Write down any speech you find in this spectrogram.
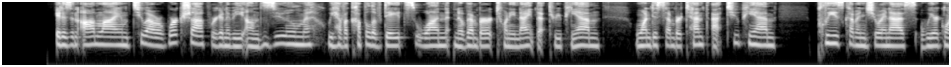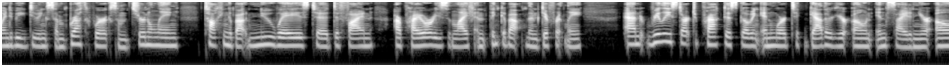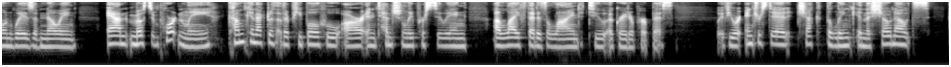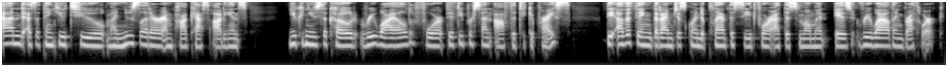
It is an online two hour workshop. We're going to be on Zoom. We have a couple of dates one November 29th at 3 p.m., one December 10th at 2 p.m. Please come and join us. We are going to be doing some breath work, some journaling, talking about new ways to define our priorities in life and think about them differently and really start to practice going inward to gather your own insight and your own ways of knowing. And most importantly, come connect with other people who are intentionally pursuing a life that is aligned to a greater purpose. If you are interested, check the link in the show notes. And as a thank you to my newsletter and podcast audience, you can use the code REWILD for 50% off the ticket price. The other thing that I'm just going to plant the seed for at this moment is rewilding breathwork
